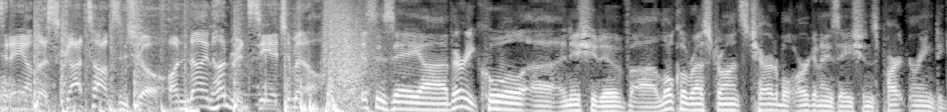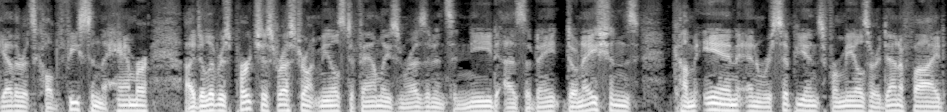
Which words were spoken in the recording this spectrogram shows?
Today on The Scott Thompson Show on 900 CHML. This is a uh, very cool uh, initiative. Uh, local restaurants, charitable organizations partnering together. It's called Feast in the Hammer. Uh, delivers purchased restaurant meals to families and residents in need. As the don- donations come in and recipients for meals are identified,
